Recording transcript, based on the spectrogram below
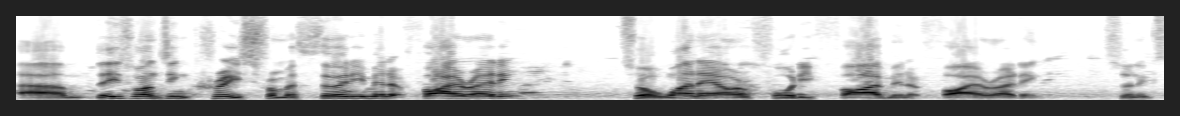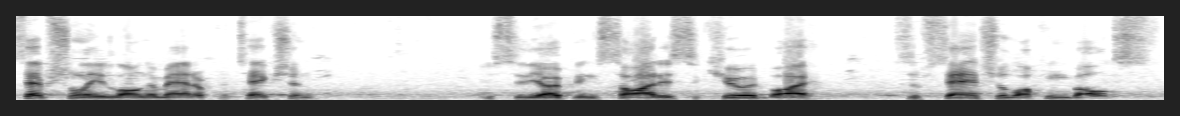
Um, these ones increase from a 30 minute fire rating to a 1 hour and 45 minute fire rating. So an exceptionally long amount of protection. You see the opening side is secured by substantial locking bolts.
